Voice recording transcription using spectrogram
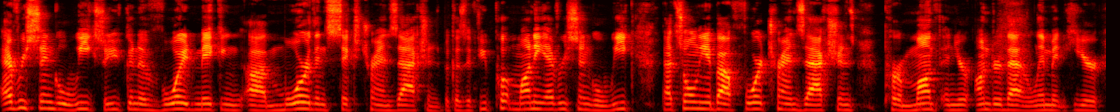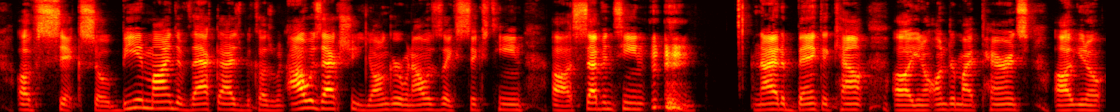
every single single week so you can avoid making uh, more than six transactions. Because if you put money every single week, that's only about four transactions per month, and you're under that limit here of six. So be in mind of that, guys, because when I was actually younger, when I was like 16, uh, 17, and I had a bank account, uh, you know, under my parents. Uh, you know,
